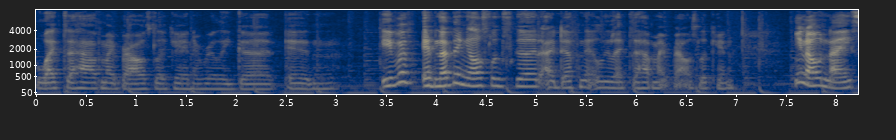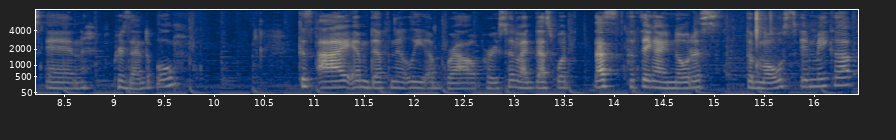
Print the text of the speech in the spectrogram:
like to have my brows looking really good. And even if, if nothing else looks good I definitely like to have my brows looking you know nice and presentable. Because I am definitely a brow person. Like that's what that's the thing I notice the most in makeup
